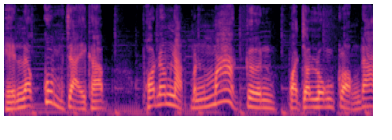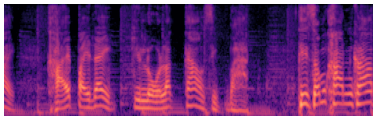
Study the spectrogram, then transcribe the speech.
เห็นแล้วกุ้มใจครับ เพราะน้ำหนักมันมากเกินกว่าจะลงกล่องได้ ขายไปได้กิโลละ 90 บาท ที่สำคัญครับ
